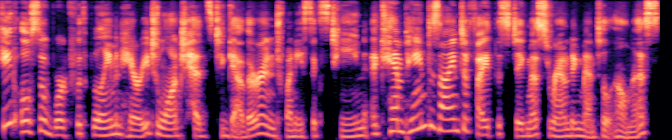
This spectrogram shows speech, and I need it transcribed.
Kate also worked with William and Harry to launch Heads Together in 2016, a campaign designed to fight the stigma surrounding mental illness.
